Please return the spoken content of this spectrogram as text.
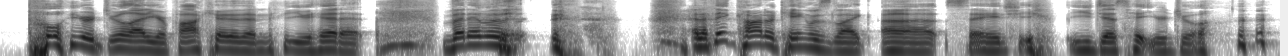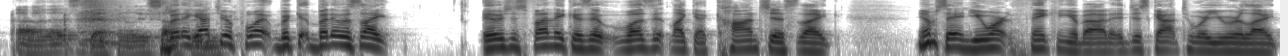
pull your Juul out of your pocket and then you hit it. But it was. And I think Connor King was like, uh, Sage, you, you just hit your Juul. Oh, that's definitely something. But it got to a point, but, but it was like, it was just funny because it wasn't like a conscious, like, you know what I'm saying? You weren't thinking about it. It just got to where you were like,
